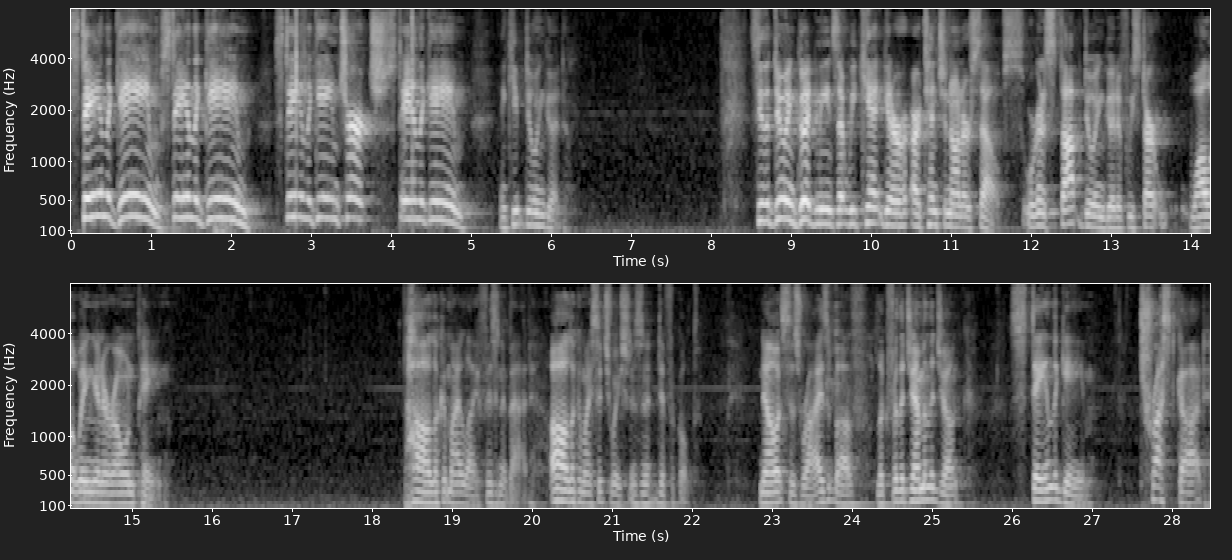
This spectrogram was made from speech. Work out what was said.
Stay in the game. Stay in the game. Stay in the game, church. Stay in the game and keep doing good. See, the doing good means that we can't get our, our attention on ourselves. We're going to stop doing good if we start wallowing in our own pain. Oh, look at my life. Isn't it bad? Oh, look at my situation. Isn't it difficult? No, it says rise above, look for the gem in the junk, stay in the game, trust God,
